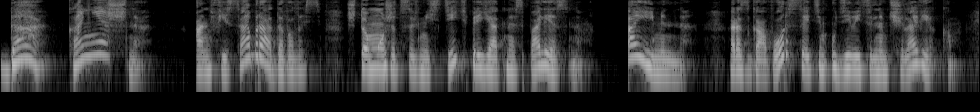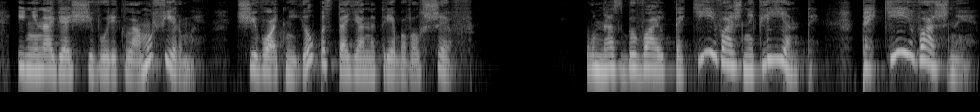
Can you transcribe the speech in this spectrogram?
Да, конечно. Анфиса обрадовалась, что может совместить приятное с полезным. А именно, разговор с этим удивительным человеком и ненавязчивую рекламу фирмы, чего от нее постоянно требовал шеф. У нас бывают такие важные клиенты, такие важные.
